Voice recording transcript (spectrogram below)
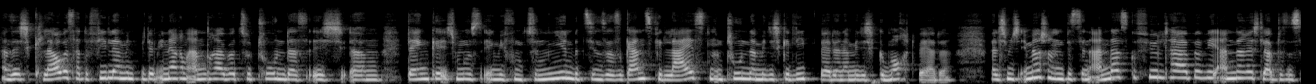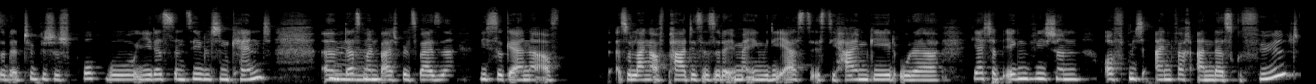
Also ich glaube, es hatte viel damit mit dem inneren Antreiber zu tun, dass ich ähm, denke, ich muss irgendwie funktionieren beziehungsweise ganz viel leisten und tun, damit ich geliebt werde, damit ich gemocht werde. Weil ich mich immer schon ein bisschen anders gefühlt habe wie andere. Ich glaube, das ist so der typische Spruch, wo jedes Sensibelchen kennt, ähm, mhm. dass man beispielsweise nicht so gerne auf so lange auf Partys ist oder immer irgendwie die erste ist, die heimgeht oder ja, ich habe irgendwie schon oft mich einfach anders gefühlt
